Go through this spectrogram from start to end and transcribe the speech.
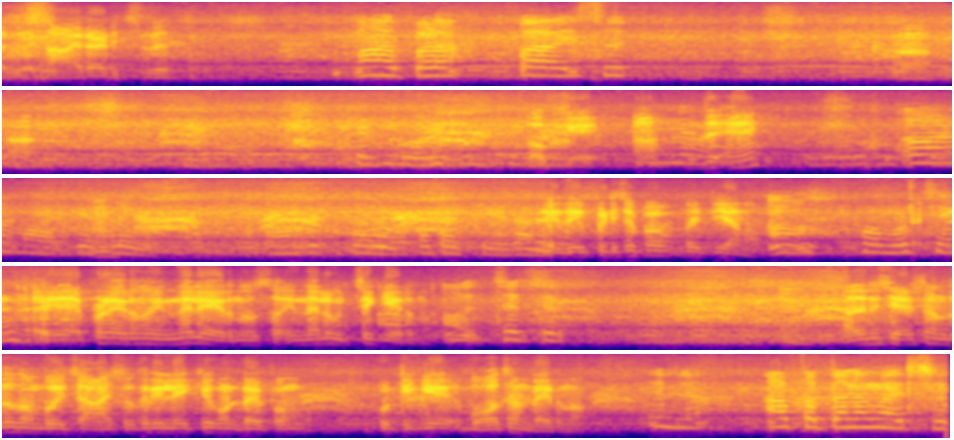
അത് ആരടിച്ചത് മാപ്പിള പായസ്. ആ ആ. ഓക്കെ. ആ ഇത് ഏ? ഇത് പിടിച്ചപ്പോ പറ്റിയാണോ? എപ്പോഴായിരുന്നു? ഇന്നലെ ആയിരുന്നു ഇന്നലെ ഉച്ചക്കായിരുന്നു ഉച്ചയ്ക്ക് അതിനുശേഷം എന്താ സംഭവിച്ച ആശുപത്രിയിലേക്ക് കൊണ്ടുപോയപ്പം കുട്ടിക്ക് ബോധം ഉണ്ടായിരുന്നോ ഇല്ല അപ്പൊ തന്നെ മരിച്ചു.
